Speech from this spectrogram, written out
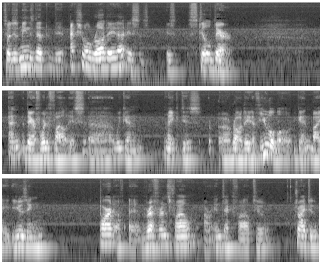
So this means that the actual raw data is, is still there. And therefore the file is, uh, we can make this uh, raw data viewable again by using part of a reference file, our intact file, to try to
